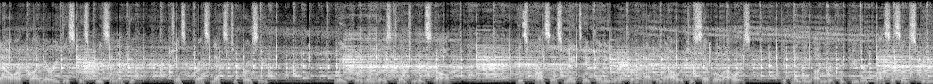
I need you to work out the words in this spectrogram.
Now our primary disk is pre-selected, just press next to proceed. Wait for Windows 10 to install. This process may take anywhere from half an hour to several hours, depending on your computer processing speed.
